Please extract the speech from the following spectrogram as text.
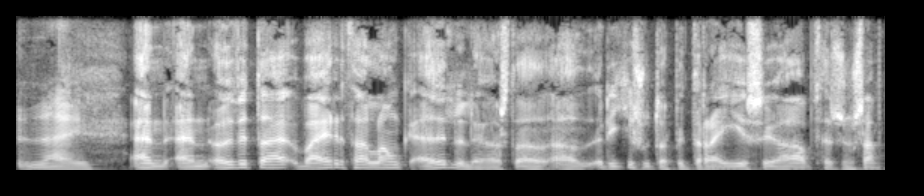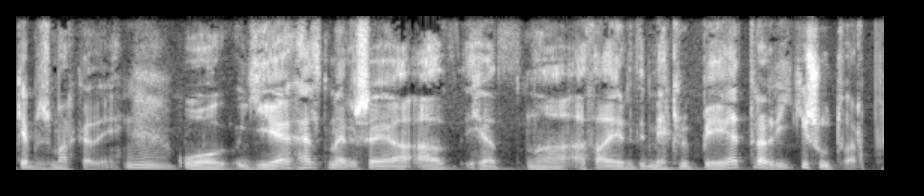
en, en auðvitað væri það lang eðlilegast að, að ríkisútvarpið drægi sig af þessum samkefnismarkaði mm. og ég held mér að segja að hérna hérna, að það er miklu betra ríkisútvarp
